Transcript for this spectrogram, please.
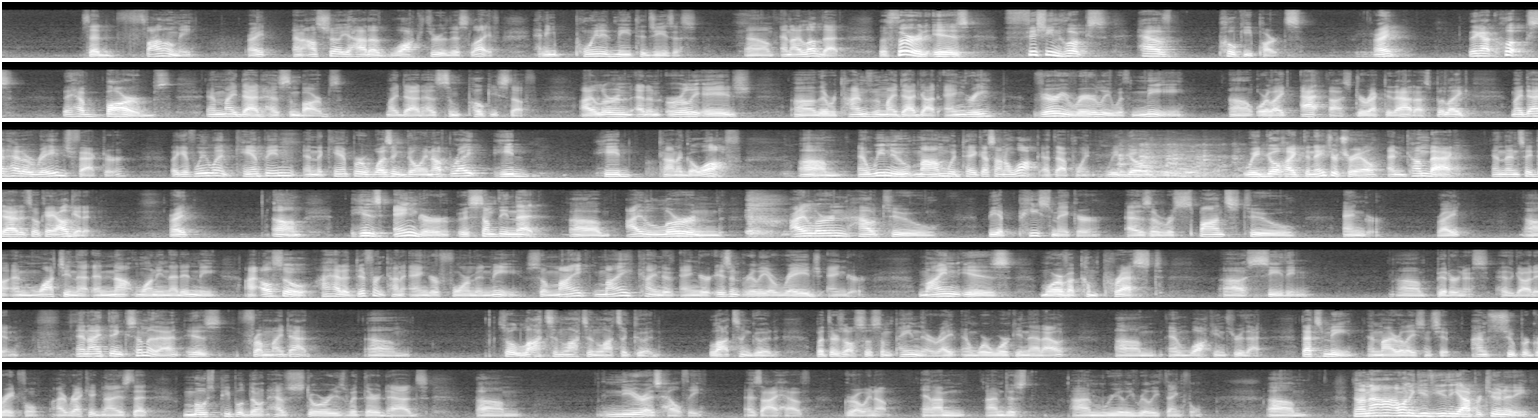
said, Follow me, right? And I'll show you how to walk through this life. And he pointed me to Jesus. Um, and I love that. The third is fishing hooks have pokey parts, right? They got hooks, they have barbs. And my dad has some barbs. My dad has some pokey stuff. I learned at an early age, uh, there were times when my dad got angry, very rarely with me, uh, or like at us, directed at us, but like my dad had a rage factor. Like if we went camping and the camper wasn't going up right, he'd, he'd kind of go off. Um, and we knew mom would take us on a walk at that point. We'd go, we'd go hike the nature trail and come back and then say, Dad, it's okay, I'll get it. Right? Um, his anger is something that uh, I learned. I learned how to be a peacemaker as a response to anger right? Uh, and watching that and not wanting that in me. I also I had a different kind of anger form in me. So my my kind of anger isn't really a rage anger. Mine is more of a compressed, uh, seething uh, bitterness has got in, and I think some of that is from my dad. Um, so lots and lots and lots of good, lots and good, but there's also some pain there, right? And we're working that out um, and walking through that. That's me and my relationship. I'm super grateful. I recognize that most people don't have stories with their dads um, near as healthy as I have growing up. And I'm, I'm just, I'm really, really thankful. Um, now, now I want to give you the opportunity.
